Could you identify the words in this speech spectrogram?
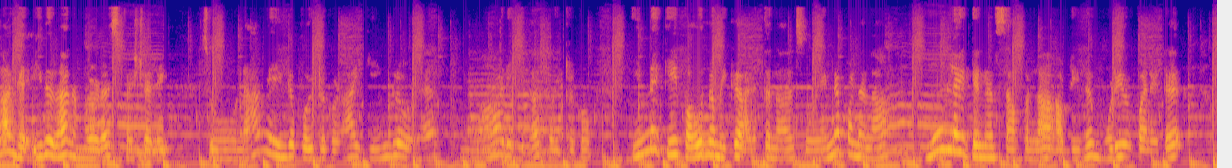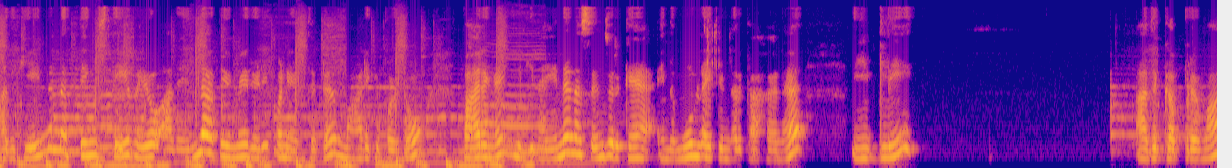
வாங்க இதுதான் நம்மளோட ஸ்பெஷலே ஸோ நாங்கள் எங்கே போயிட்டுருக்கோம்னா எங்களோட மாடிக்கு தான் போயிட்டுருக்கோம். இன்னைக்கு பௌர்ணமிக்கு அடுத்த நாள். ஸோ என்ன பண்ணலாம்? மூன்லைட் டின்னர் சாப்பிட்லாம் அப்படின்னு முடிவு பண்ணிட்டு அதுக்கு என்னென்ன திங்ஸ் தேவையோ அதை எல்லாத்தையுமே ரெடி பண்ணி எடுத்துட்டு மாடிக்கு போயிட்டோம். பாருங்கள் இன்றைக்கி நான் என்னென்ன செஞ்சுருக்கேன் இந்த மூன்லைட் டின்னருக்காகன்னு இட்லி அதுக்கப்புறமா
